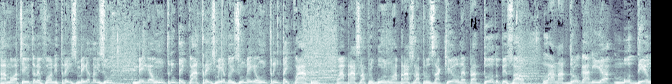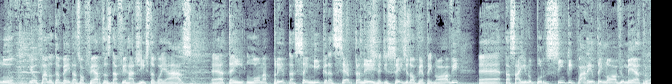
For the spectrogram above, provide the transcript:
Anote aí o telefone 3621 6134 3621 6134. Um abraço lá pro Bruno, um abraço lá pro Zaqueu, né? Pra todo o pessoal lá na Drogaria Modelo. Eu falo também das ofertas da Ferragista Goiás. É, tem lona preta sem micras sertaneja de 6,99. É, tá saindo por 5,49 o metro.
